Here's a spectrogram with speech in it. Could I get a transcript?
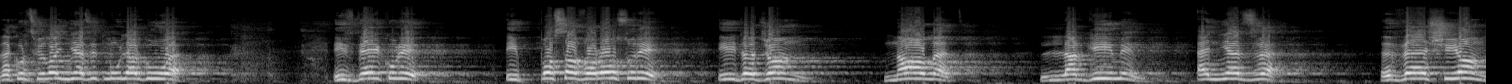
dhe kur të fillojnë njerëzit me u largue i vdekuri i posavorrosuri i dëgjon nallet largimin e njerëzve dhe shijon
